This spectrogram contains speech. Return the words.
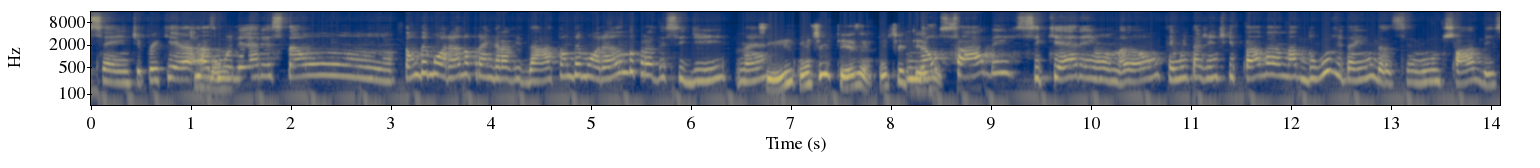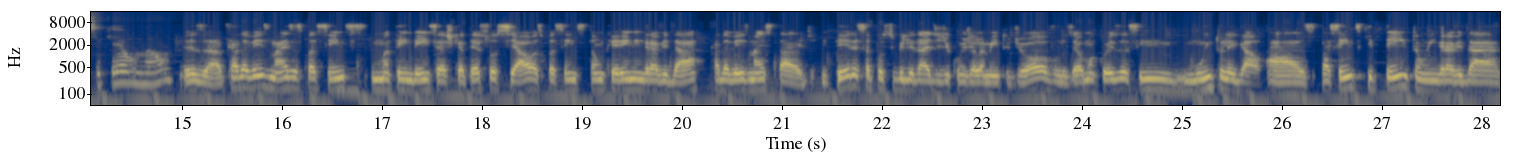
Vicente, porque que as bom. mulheres estão estão demorando para engravidar, estão demorando para decidir, né? Sim, com certeza, com certeza. Não sabem se querem ou não. Tem muita gente que tá na, na dúvida ainda, se não sabe se quer ou não. Exato. Cada vez mais as pacientes, uma tendência, acho que até social, as pacientes estão querendo engravidar cada vez mais tarde. E ter essa possibilidade de congelamento de óvulos é uma coisa assim muito legal. As pacientes que tentam engravidar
